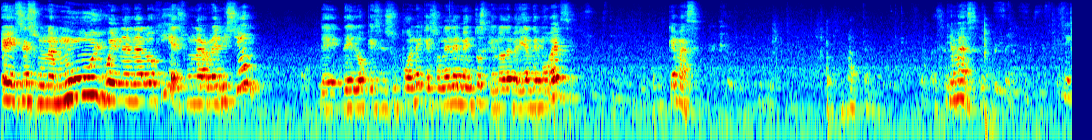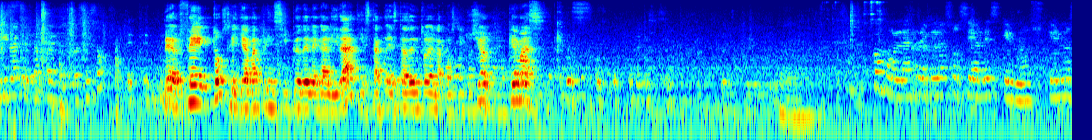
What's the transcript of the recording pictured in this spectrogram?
Esa es una muy buena analogía, es una revisión de, de, lo que se supone que son elementos que no deberían de moverse. ¿Qué más? ¿Qué más? ¿Seguir la etapa del proceso? Perfecto, se llama principio de legalidad y está, está dentro de la Constitución. ¿Qué más? Como las reglas sociales que nos, que nos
